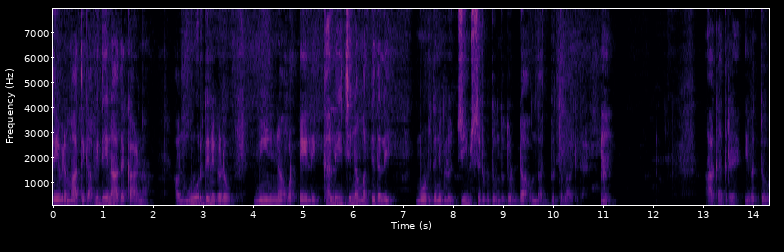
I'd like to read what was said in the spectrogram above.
ದೇವರ ಮಾತಿಗೆ ಅವಿದೇನಾದ ಕಾರಣ ಅವನು ಮೂರು ದಿನಗಳು ಮೀನಿನ ಹೊಟ್ಟೆಯಲ್ಲಿ ಗಲೀಜಿನ ಮಧ್ಯದಲ್ಲಿ ಮೂರು ದಿನಗಳು ಜೀವಿಸಿರುವುದು ಒಂದು ದೊಡ್ಡ ಒಂದು ಅದ್ಭುತವಾಗಿದೆ. ಹಾಗಾದರೆ ಇವತ್ತು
